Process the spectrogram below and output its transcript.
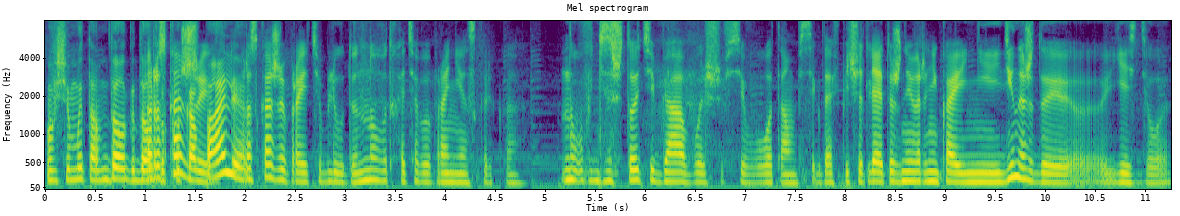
В общем, мы там долго-долго расскажи, покопали. Расскажи про эти блюда, ну вот хотя бы про несколько. Ну, что тебя больше всего там всегда впечатляет? Ты же наверняка и не единожды э, ездила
